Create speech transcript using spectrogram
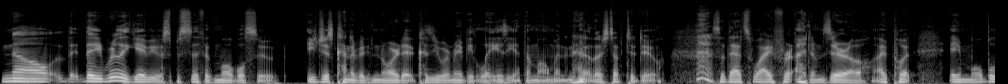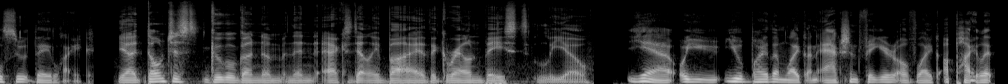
No, th- they really gave you a specific mobile suit. You just kind of ignored it because you were maybe lazy at the moment and had other stuff to do. So that's why for item zero I put a mobile suit they like. Yeah. Don't just Google Gundam and then accidentally buy the ground-based Leo. Yeah, or you you buy them like an action figure of like a pilot.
